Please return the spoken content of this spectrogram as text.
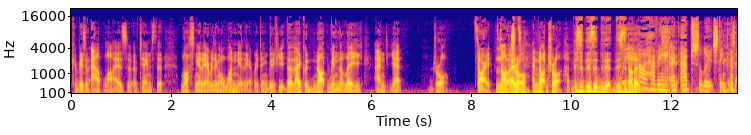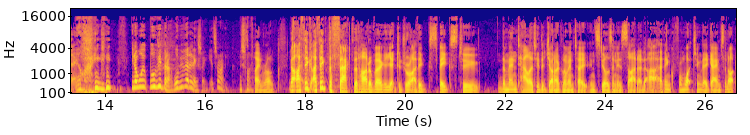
could be some outliers of, of teams that lost nearly everything or won nearly everything, but if you they- they could not win the league and yet draw. Sorry, Not words, draw. and not draw. This is this is this we is not a are having an absolute stinker today. You know, we'll, we'll be better. We'll be better next week. It's fine. It's fine. playing wrong. No, I think I think the fact that Heidelberg are yet to draw, I think speaks to the mentality that John Clemente instills in his side. I, I think from watching their games, they're not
